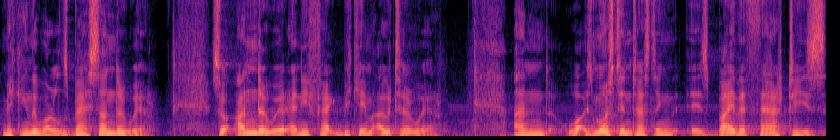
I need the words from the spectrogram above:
making the world's best underwear. So, underwear, in effect, became outerwear. And what is most interesting is by the 30s,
